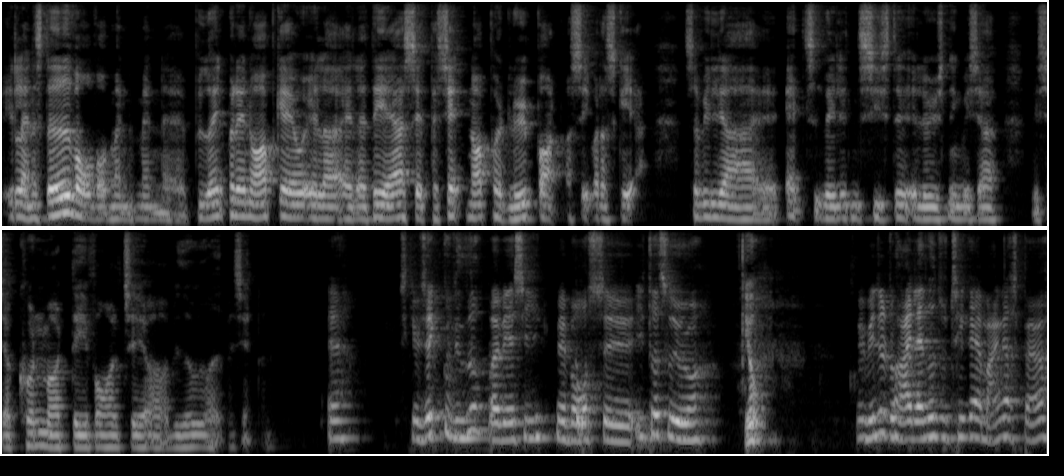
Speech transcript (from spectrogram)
et eller andet sted, hvor, hvor man, man byder ind på den opgave, eller, eller det er at sætte patienten op på et løbebånd og se, hvad der sker, så vil jeg øh, altid vælge den sidste løsning, hvis jeg, hvis jeg kun måtte det i forhold til at videreudrede patienterne. Ja. Skal vi så ikke gå videre, hvad vil jeg sige, med vores øh, idrætsudøvere? Jo, Men mindre du har et eller andet, du tænker, jeg mangler at spørge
